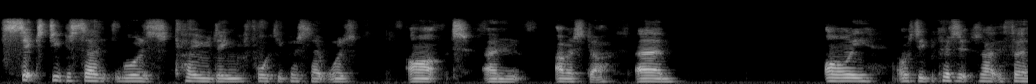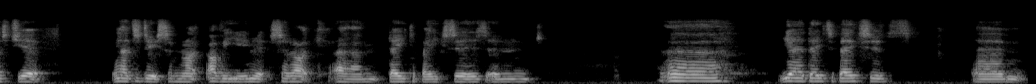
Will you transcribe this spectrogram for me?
60% was coding 40% was art and other stuff. Um I obviously because it's like the first year, we had to do some like other units, so like um, databases and uh, yeah, databases um,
